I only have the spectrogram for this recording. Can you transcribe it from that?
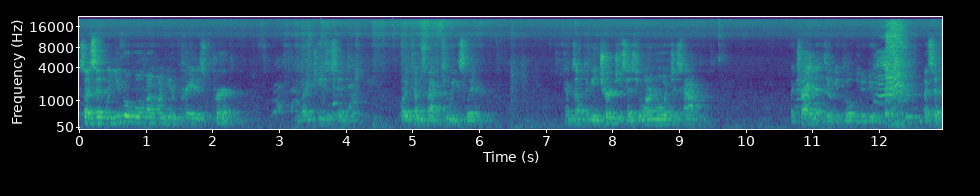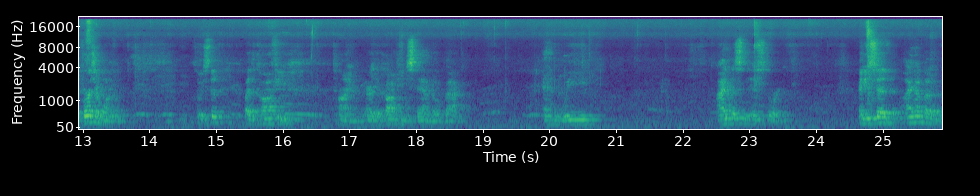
So I said, when you go home, I want you to pray this prayer. Invite Jesus into it. Well, he comes back two weeks later. He comes up to me in church. He says, You want to know what just happened? I tried that thing you told me to do. I said, Of course I want to. So he stood by the coffee time, or the coffee stand out back. And we, I listened to his story. And he said, I have a,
